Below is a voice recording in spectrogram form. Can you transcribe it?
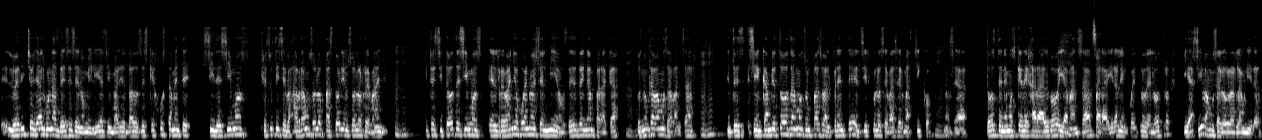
eh, lo he dicho ya algunas veces en homilías y en varios lados, es que justamente si decimos Jesús dice, habrá un solo pastor y un solo rebaño. Uh -huh. Entonces, si todos decimos, el rebaño bueno es el mío, ustedes vengan para acá, uh -huh. pues nunca vamos a avanzar. Uh -huh. Entonces, si en cambio todos damos un paso al frente, el círculo se va a hacer más chico. O sea, todos tenemos que dejar algo y avanzar para ir al encuentro del otro y así vamos a lograr la unidad,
